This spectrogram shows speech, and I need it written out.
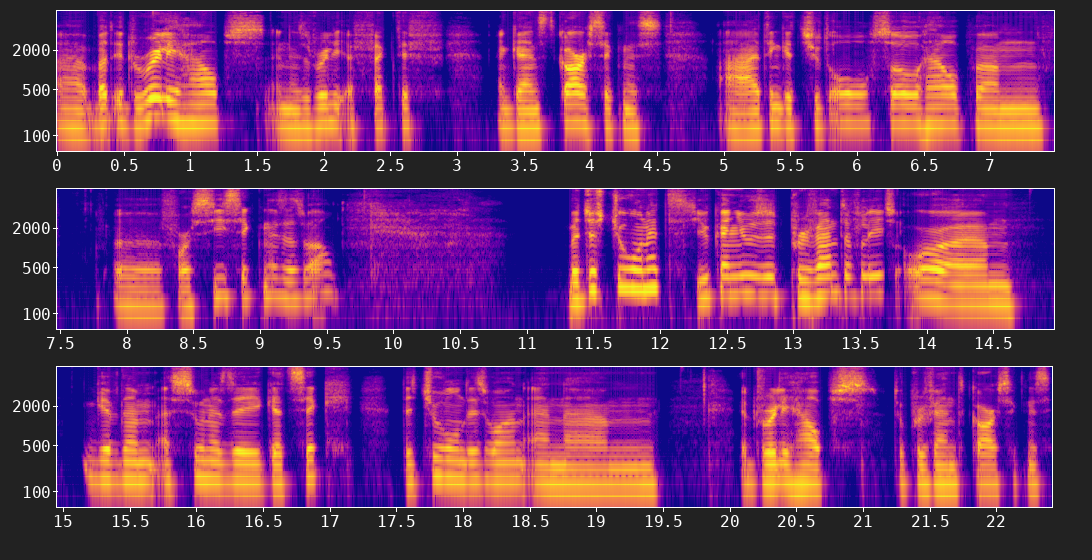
uh, but it really helps and is really effective against car sickness. I think it should also help um, uh, for seasickness as well. But just chew on it. You can use it preventively or um, give them as soon as they get sick. They chew on this one and um, it really helps to prevent car sickness.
